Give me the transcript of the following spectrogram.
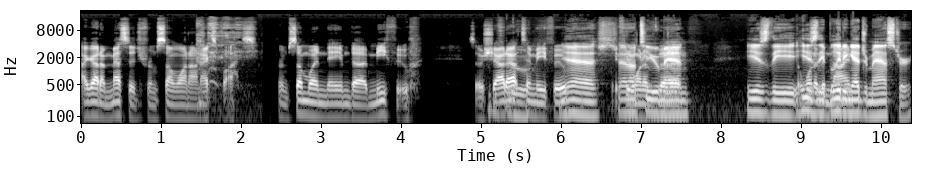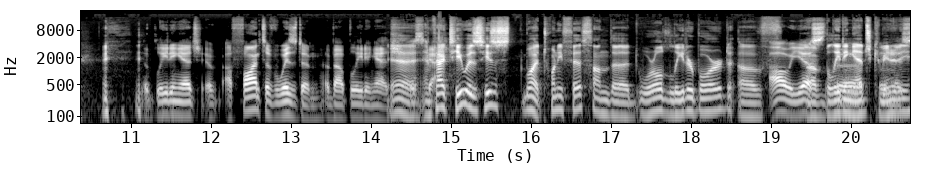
I got a message from someone on Xbox from someone named uh, Mifu. So shout out to Mifu. Yeah, shout out to you, the- man. He is the the he is the the bleeding nine- edge master. the Bleeding Edge, a, a font of wisdom about Bleeding Edge. Yeah, in guy. fact, he was he's what twenty fifth on the world leaderboard of oh yes, of Bleeding Edge community.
